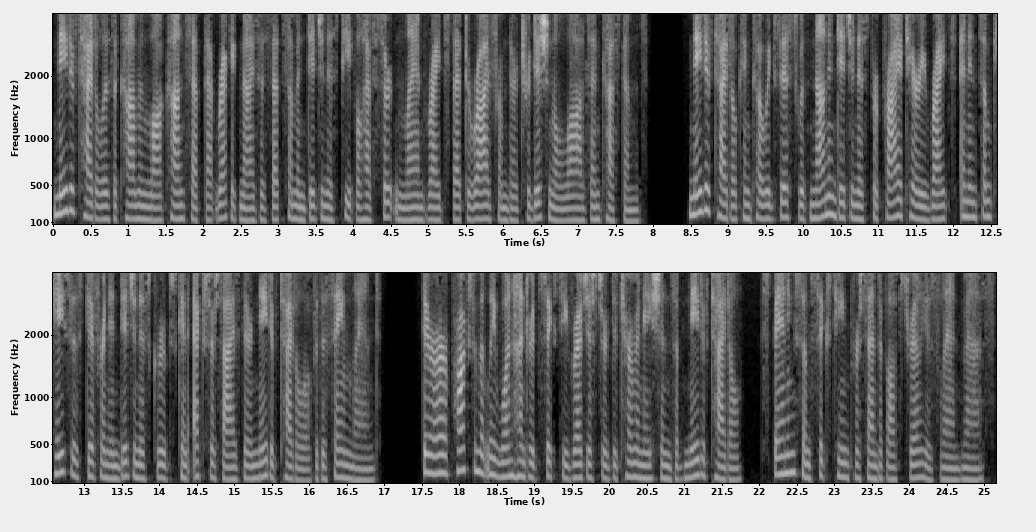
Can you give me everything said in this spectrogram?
native title is a common law concept that recognizes that some Indigenous people have certain land rights that derive from their traditional laws and customs. Native title can coexist with non Indigenous proprietary rights, and in some cases, different Indigenous groups can exercise their native title over the same land. There are approximately 160 registered determinations of native title, spanning some 16% of Australia's land mass.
